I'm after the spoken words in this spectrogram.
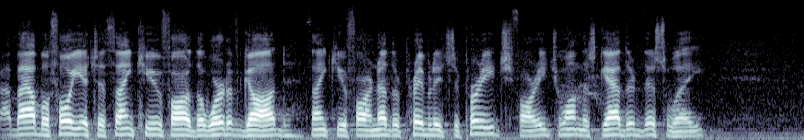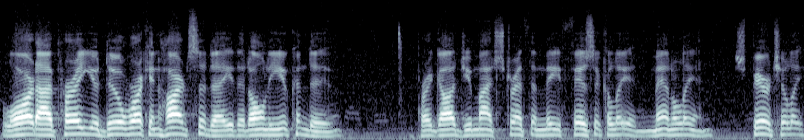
I bow before you to thank you for the Word of God. Thank you for another privilege to preach for each one that's gathered this way. Lord, I pray you do a work in hearts today that only you can do. Pray, God, you might strengthen me physically and mentally and spiritually.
